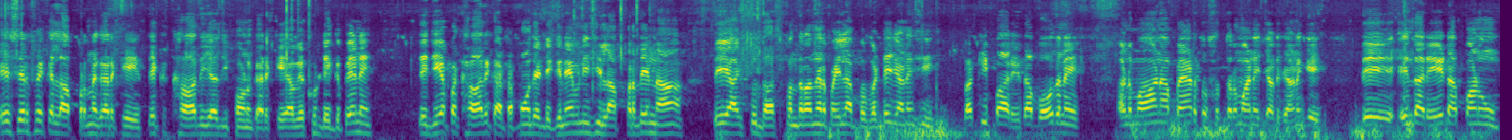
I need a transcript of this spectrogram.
ਇਹ ਸਿਰਫ ਇੱਕ ਲਾਪਰਨ ਕਰਕੇ, ਤੇ ਇੱਕ ਖਾਦ ਜਿਆਦੀ ਪਾਉਣ ਕਰਕੇ। ਆ ਵੇਖੋ, ਡਿੱਗ ਪਏ ਨੇ। ਤੇ ਜੇ ਆਪਾਂ ਖਾਦ ਘੱਟ ਪਾਉਂਦੇ, ਡਿੱਗਣੇ ਵੀ ਨਹੀਂ ਸੀ, ਲਾਪਰ ਦੇ ਨਾ। ਤੇ ਅੱਜ ਤੋਂ 10-15 ਦਿਨ ਪਹਿਲਾਂ ਬ- ਵੱਢੇ ਜਾਣੇ ਸੀ। ਬਾਕੀ ਭਾਰੇ ਤਾਂ ਬਹੁਤ ਨੇ। ਅਨੁਮਾਨ ਆ 65 ਤੋਂ 70 ਮਾਣੇ ਝੜ ਜਾਣਗੇ। ਤੇ ਇਹਦਾ ਰੇਟ ਆਪਾਂ ਨੂੰ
